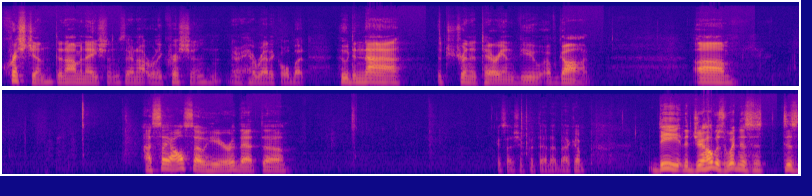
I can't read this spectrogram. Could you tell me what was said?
Christian denominations, they're not really Christian, they're heretical, but who deny the Trinitarian view of God. Um, I say also here that, uh, guess I should put that back up. D, the Jehovah's Witnesses dis,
